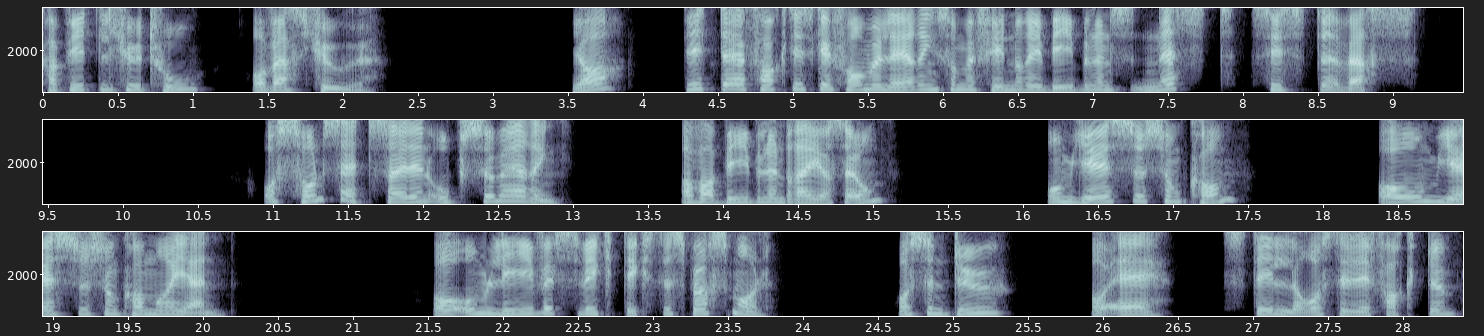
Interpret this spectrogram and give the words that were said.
kapittel 22 og vers 20. Ja, dette er faktisk en formulering som vi finner i Bibelens nest siste vers. Og sånn sett så er det en oppsummering av hva Bibelen dreier seg om, om Jesus som kom, og om Jesus som kommer igjen, og om livets viktigste spørsmål, hvordan du og jeg stiller oss til det faktum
